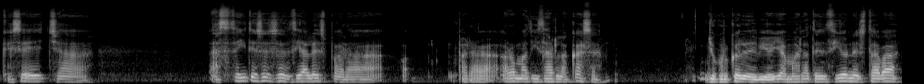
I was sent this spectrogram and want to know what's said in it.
que se echa aceites esenciales para, para aromatizar la casa. Yo creo que le debió llamar la atención, estaba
